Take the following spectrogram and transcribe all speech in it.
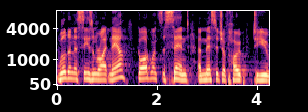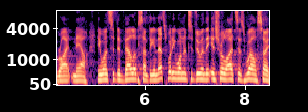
wilderness season right now, God wants to send a message of hope to you right now. He wants to develop something, and that's what He wanted to do in the Israelites as well. So,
